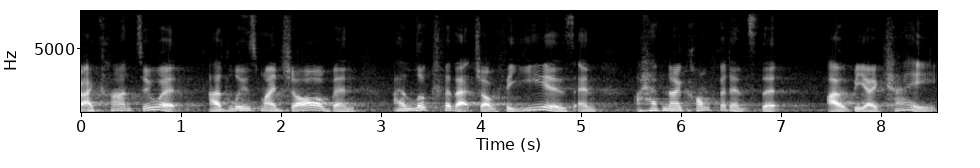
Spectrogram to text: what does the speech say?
I can't do it. I'd lose my job and I looked for that job for years and I have no confidence that I would be okay."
